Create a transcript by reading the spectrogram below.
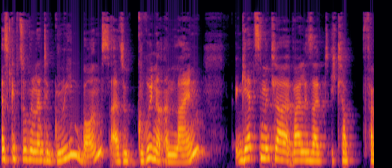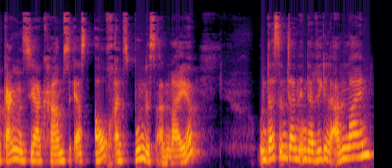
Es gibt sogenannte Green Bonds, also grüne Anleihen. Jetzt mittlerweile seit, ich glaube, vergangenes Jahr kam es erst auch als Bundesanleihe. Und das sind dann in der Regel Anleihen,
